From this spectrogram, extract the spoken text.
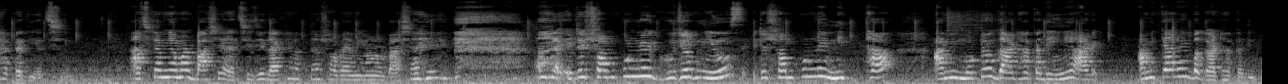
ঢাকা দিয়েছি। আজকে আমি আমার বাসায় আছি, যে দেখেন আপনারা সবাই আমি আমার বাসায়। এটা সম্পূর্ণই গুজব নিউজ এটা সম্পূর্ণই মিথ্যা। আমি মোটেও গা ঢাকা দিইনি, আর আমি কেনই বা গা ঢাকা দিব?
